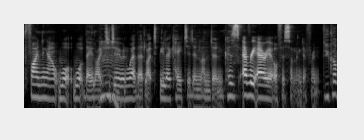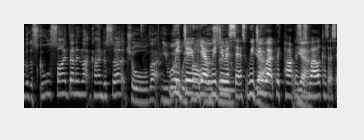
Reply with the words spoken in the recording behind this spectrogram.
finding out what, what they like to do and where they'd like to be located in London because every area offers something different. Do you cover the school side then in that kind of search, or that you work we with do yeah we do assist we do work with partners Yeah. as well because that's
